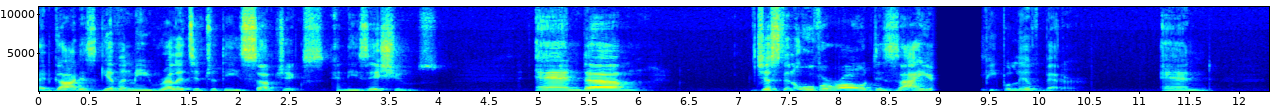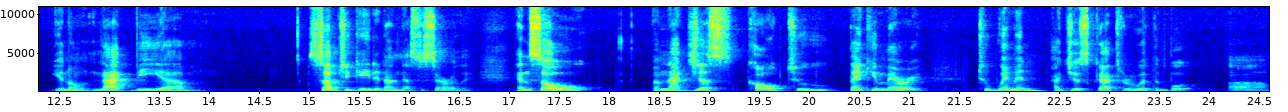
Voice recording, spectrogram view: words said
that God has given me relative to these subjects and these issues, and um, just an overall desire people live better and you know not be um, subjugated unnecessarily. And so i'm not just called to thank you mary to women. I just got through with the book um,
